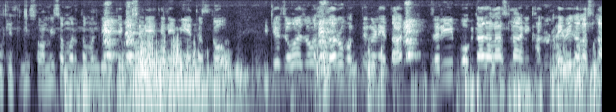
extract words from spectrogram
ओके स्वामी समर्थ मंदिर इथे कशाने येथे नेहमी येत असतो? इथे जवळजवळ हजारो भक्तगण येतात. जरी बोगदा झाला असला आणि खालून हायवे झाला असला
